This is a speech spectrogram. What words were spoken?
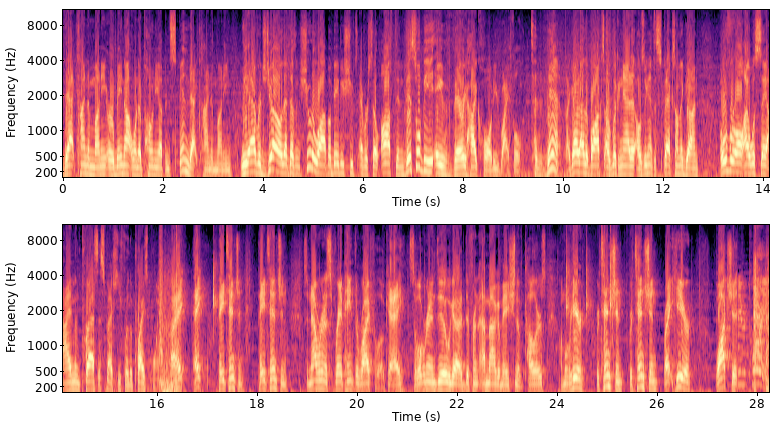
that kind of money or may not want to pony up and spend that kind of money. The average Joe that doesn't shoot a lot but maybe shoots ever so often, this will be a very high quality rifle to them. I got it out of the box, I was looking at it, I was looking at the specs on the gun. Overall, I will say I am impressed, especially for the price point. Uh, hey, hey, pay attention, pay attention. So now we're gonna spray paint the rifle, okay? So what we're gonna do, we got a different amalgamation of colors. I'm over here, retention, retention, right here. Watch it. We're recording.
